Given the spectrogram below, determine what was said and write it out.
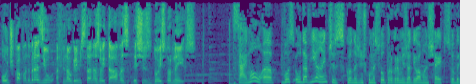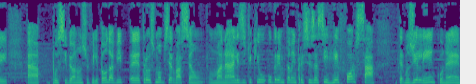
ou de Copa do Brasil. Afinal, o Grêmio está nas oitavas destes dois torneios. Simon, uh, você, o Davi antes, quando a gente começou o programa, já deu a manchete sobre a possível anúncio do Filipão. O Davi eh, trouxe uma observação, uma análise de que o, o Grêmio também precisa se reforçar em termos de elenco, né,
